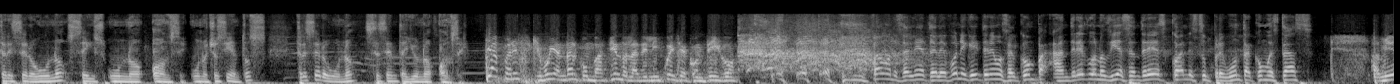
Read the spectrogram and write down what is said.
301-6111. 1-800-301-6111. Ya parece que voy a andar combatiendo la delincuencia contigo. Vámonos a la línea telefónica. Ahí tenemos al compa Andrés. Buenos días, Andrés. ¿Cuál es tu pregunta? ¿Cómo estás? A mí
